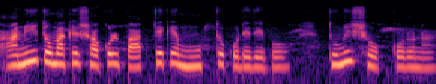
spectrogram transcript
আমি তোমাকে সকল পাপ থেকে মুক্ত করে দেব। তুমি শোক করো না।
